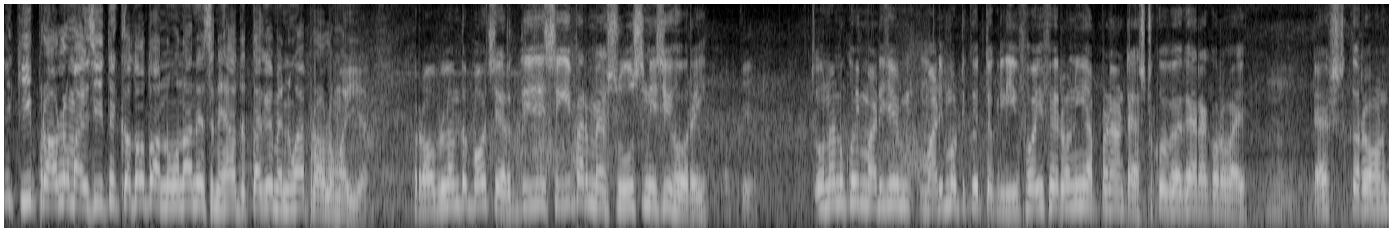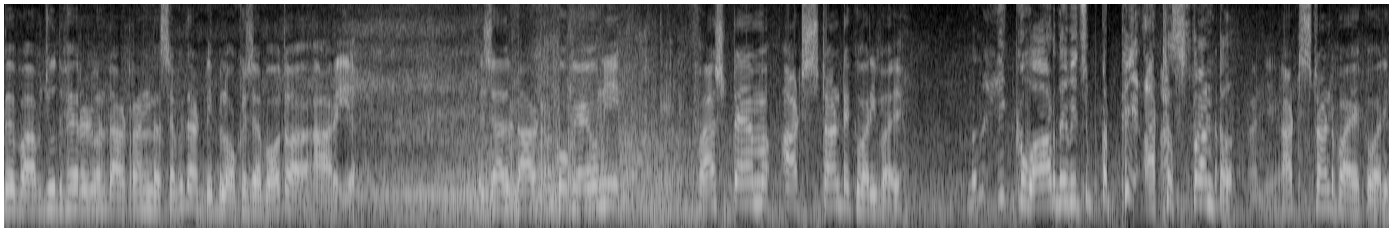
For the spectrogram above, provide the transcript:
ਤੇ ਕੀ ਪ੍ਰੋਬਲਮ ਆਈ ਸੀ ਤੇ ਕਦੋਂ ਤੁਹਾਨੂੰ ਉਹਨਾਂ ਨੇ ਸੁਨੇਹਾ ਦਿੱਤਾ ਕਿ ਮੈਨੂੰ ਇਹ ਪ੍ਰੋਬਲਮ ਆਈ ਹੈ? ਪ੍ਰੋਬਲਮ ਤਾਂ ਬਹੁਤ ਚਿਰ ਦੀ ਸੀਗੀ ਪਰ ਮਹਿਸੂਸ ਨਹੀਂ ਸੀ ਹੋ ਰਹੀ। ਓਕੇ ਉਹਨਾਂ ਨੂੰ ਕੋਈ ਮਾੜੀ ਜਿਹੀ ਮਾੜੀ ਮੋਟੀ ਕੋਈ ਤਕਲੀਫ ਹੋਈ ਫਿਰ ਉਹਨੇ ਆਪਣਾ ਟੈਸਟ ਕੋ ਵਗੈਰਾ ਕਰਵਾਏ। ਟੈਸਟ ਕਰਵਾਉਣ ਦੇ ਬਾਵਜੂਦ ਫਿਰ ਡਾਕਟਰਾਂ ਨੇ ਦੱਸਿਆ ਵੀ ਤੁਹਾਡੀ ਬਲੋਕੇਜ ਹੈ ਬਹੁਤ ਆ ਰਹੀ ਹੈ। ਤੇ ਜਦ ਡਾਕਟਰ ਕੋ ਗਏ ਉਹਨੇ ਫਸਟ ਟਾਈਮ 8 ਸਟੰਟ ਇੱਕ ਵਾਰੀ ਪਾਏ। ਮਤਲਬ ਇੱਕ ਵਾਰ ਦੇ ਵਿੱਚ ਇਕੱਠੇ 8 ਸਟੰਟ ਹਾਂਜੀ 8 ਸਟੰਟ ਪਾਏ ਇੱਕ ਵਾਰੀ।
